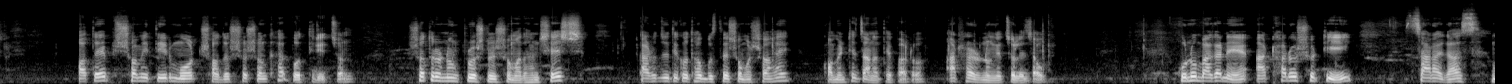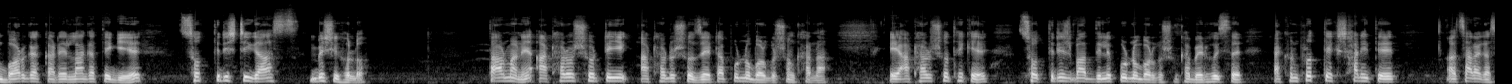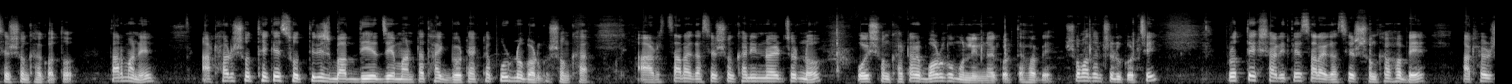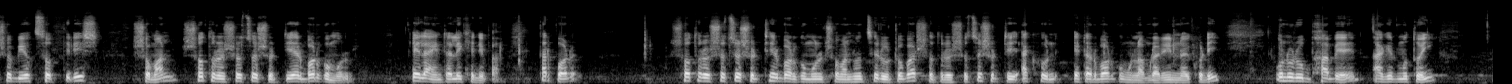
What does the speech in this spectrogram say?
অতএব সমিতির মোট সদস্য সংখ্যা বত্রিশ জন। সতেরো নং প্রশ্নের সমাধান শেষ। কারও যদি কোথাও বুঝতে সমস্যা হয়, কমেন্টে জানাতে পারো। আঠারো নঙে চলে যাও। কোনো বাগানে আঠারোশোটি চারা গাছ বর্গাকারে লাগাতে গিয়ে ছত্রিশটি গাছ বেশি হলো। তার মানে আঠারোশোটি আঠারোশো যেটা পূর্ণবর্গ সংখ্যা না। এই আঠারোশো থেকে ছত্রিশ বাদ দিলে পূর্ণবর্গ সংখ্যা বের হয়েছে এখন প্রত্যেক সারিতে চারা গাছের সংখ্যা কত? তার মানে আঠারোশো থেকে ছত্রিশ বাদ দিয়ে যে মানটা থাকবে, ওটা একটা পূর্ণবর্গ সংখ্যা। আর চারা গাছের সংখ্যা নির্ণয়ের জন্য ওই সংখ্যাটার বর্গমূল নির্ণয় করতে হবে। সমাধান শুরু করছি। প্রত্যেক সারিতে চারা গাছের সংখ্যা হবে আঠারোশো বিয়োগ ছত্রিশ সমান সতেরোশো চৌষট্টি এর বর্গমূল। এই লাইনটা লিখে নিবা। তারপর সতেরোশো চৌষট্টির বর্গমূল সমান হচ্ছে রুট ওভার সতেরোশো চৌষট্টি। এখন এটার বর্গমূল আমরা নির্ণয় করি। অনুরূপভাবে আগের মতোই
